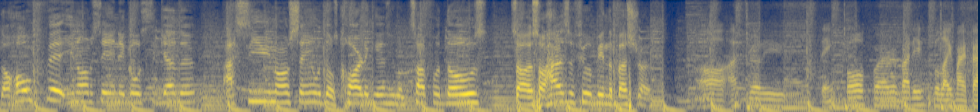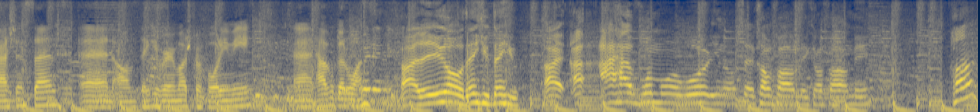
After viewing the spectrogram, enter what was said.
The whole fit, you know what I'm saying, it goes together. I see you, you know what I'm saying, with those cardigans, you look tough with those. So so how does it feel being the best dressed? Uh, I'm really thankful for everybody who like my fashion sense, and um, thank you very much for voting me. And have a good one. All right, there you go. Thank you, thank you. All right, I, I have one more award. You know what I'm saying? Come follow me. Come follow me. Huh?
